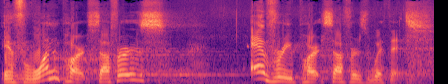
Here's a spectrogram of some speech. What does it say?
If one part suffers, every part suffers with it.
